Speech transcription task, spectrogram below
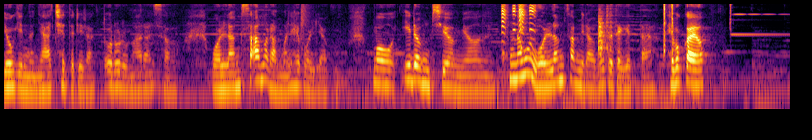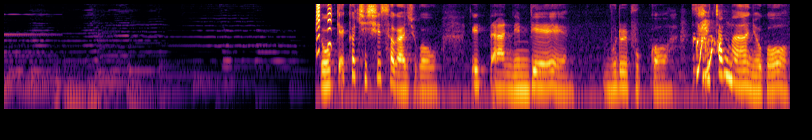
여기 있는 야채들이랑 또르르 말아서 월남 쌈을 한번 해보려고 뭐 이름 지으면 콩나물 월남 쌈이라고 해도 되겠다 해볼까요? 요거 깨끗이 씻어가지고 일단 냄비에 물을 붓고 살짝만 요거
